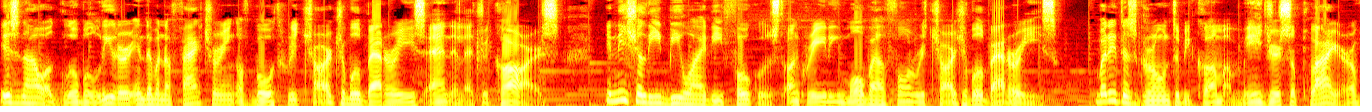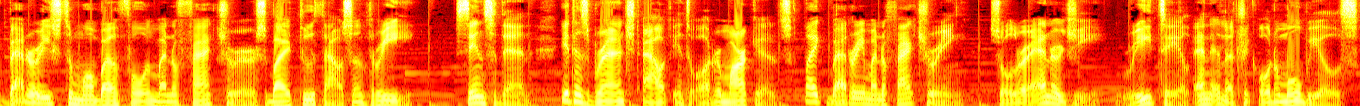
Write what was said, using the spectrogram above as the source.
is now a global leader in the manufacturing of both rechargeable batteries and electric cars. Initially, BYD focused on creating mobile phone rechargeable batteries, but it has grown to become a major supplier of batteries to mobile phone manufacturers by 2003. Since then, it has branched out into other markets like battery manufacturing, solar energy, retail, and electric automobiles.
